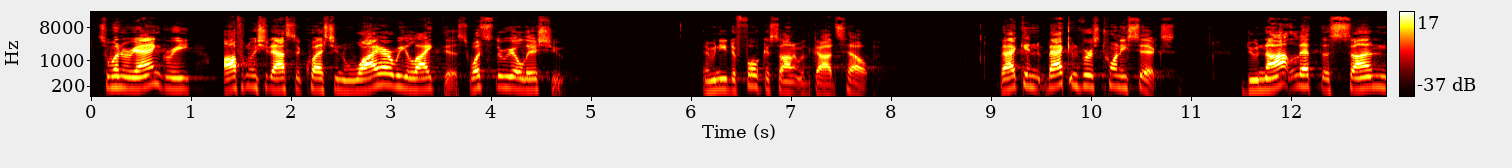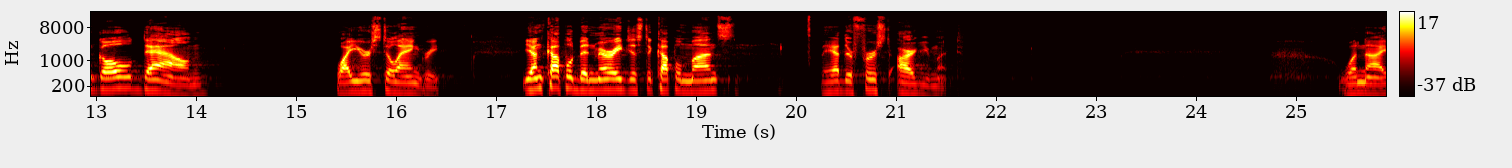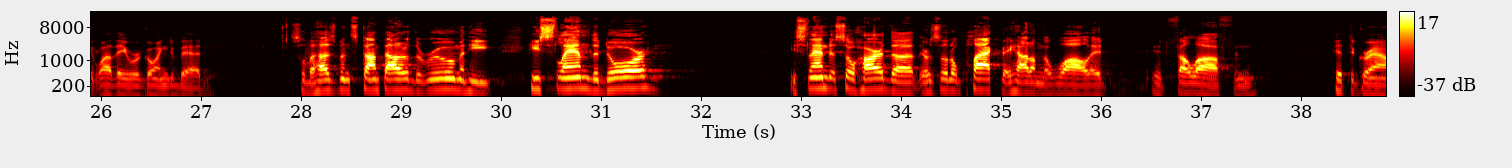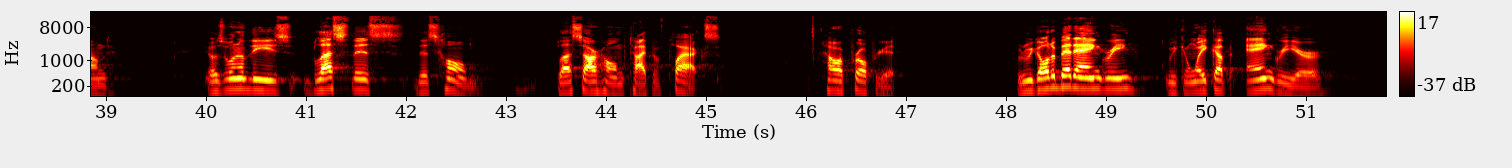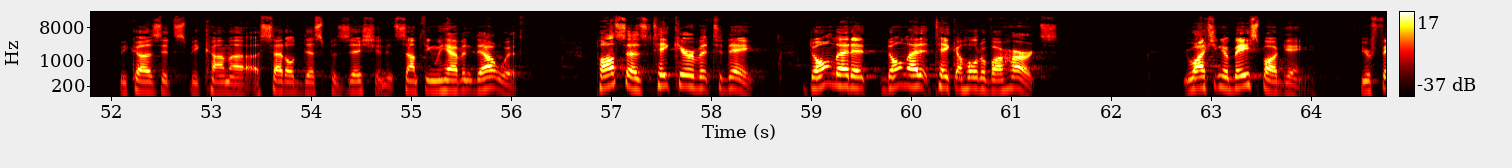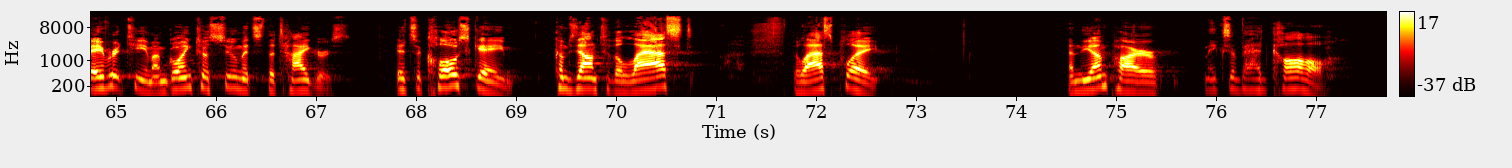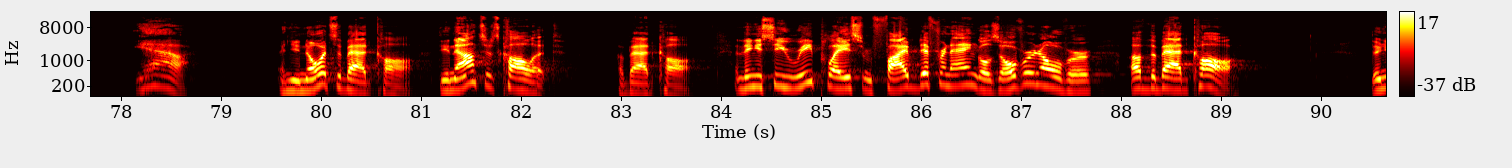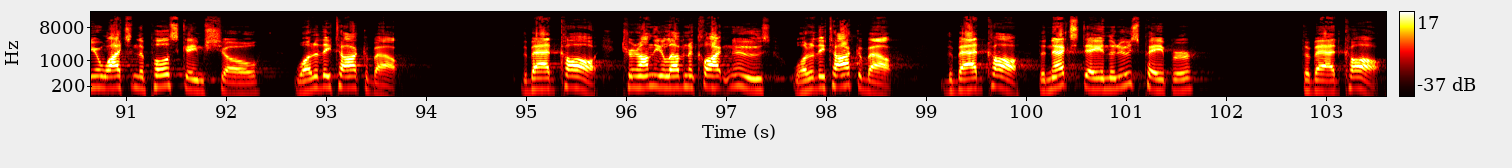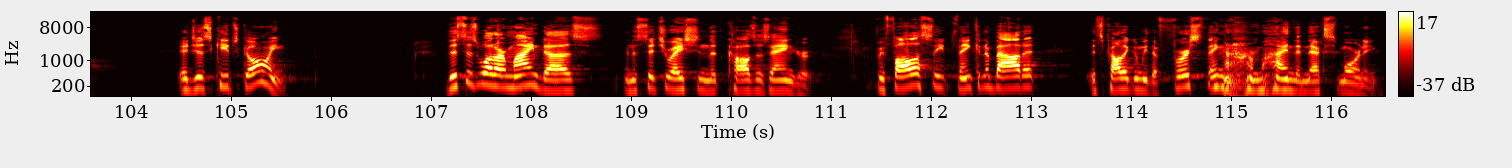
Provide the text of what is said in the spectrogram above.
So when we're angry, often we should ask the question, why are we like this? What's the real issue? And we need to focus on it with God's help. Back in, back in verse 26, do not let the sun go down while you're still angry. Young couple had been married just a couple months. They had their first argument. One night while they were going to bed. So the husband stomped out of the room and he, he slammed the door. He slammed it so hard, the, there was a little plaque they had on the wall. It, it fell off and hit the ground. It was one of these bless this, this home, bless our home type of plaques. How appropriate. When we go to bed angry, we can wake up angrier because it's become a, a settled disposition. It's something we haven't dealt with. Paul says, take care of it today. Don't let it, don't let it take a hold of our hearts. You're watching a baseball game. Your favorite team. I'm going to assume it's the Tigers. It's a close game. Comes down to the last, the last play. And the umpire makes a bad call. Yeah. And you know it's a bad call. The announcers call it a bad call. And then you see replays from five different angles over and over of the bad call. Then you're watching the post-game show. What do they talk about? The bad call. Turn on the 11 o'clock news. What do they talk about? The bad call. The next day in the newspaper, the bad call. It just keeps going. This is what our mind does in a situation that causes anger. If we fall asleep thinking about it, it's probably going to be the first thing in our mind the next morning.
